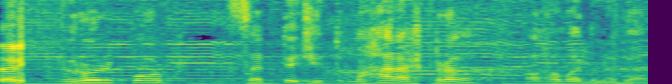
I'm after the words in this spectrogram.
तरी ब्युरो रिपोर्ट सत्यजित महाराष्ट्र अहमदनगर.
